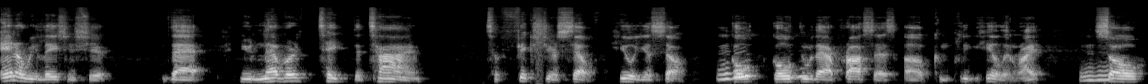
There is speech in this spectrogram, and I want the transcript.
in a relationship that you never take the time to fix yourself heal yourself. Mm-hmm. Go go mm-hmm. through that process of complete healing, right? Mm-hmm. So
